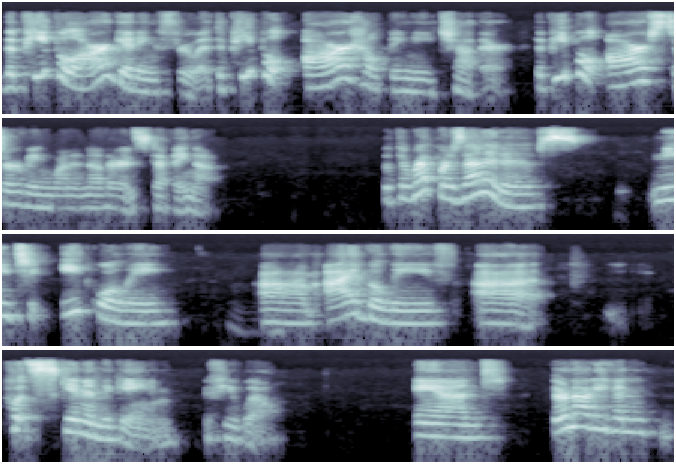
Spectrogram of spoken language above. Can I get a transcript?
The people are getting through it. The people are helping each other. The people are serving one another and stepping up. But the representatives need to equally, um, I believe, uh, put skin in the game, if you will. And they're not even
